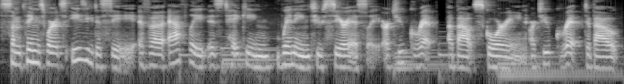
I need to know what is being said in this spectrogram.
some things where it's easy to see if an athlete is taking winning too seriously or too gripped about scoring or too gripped about,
